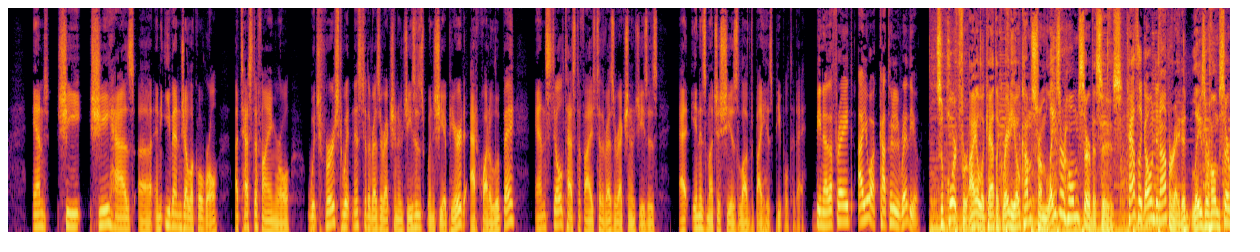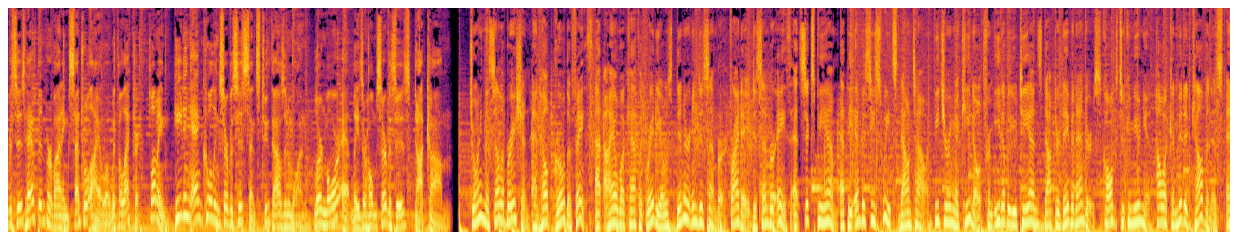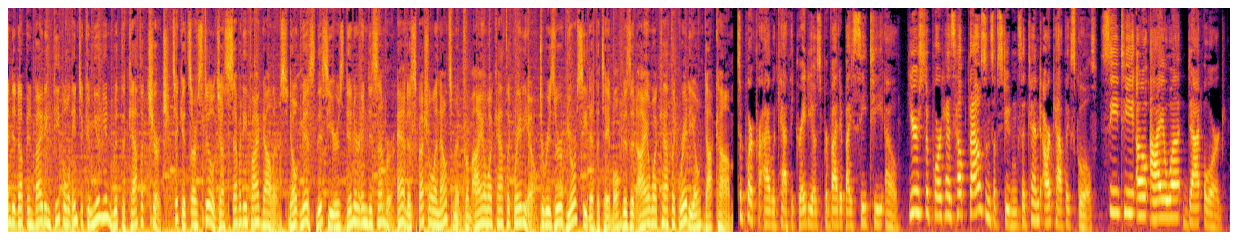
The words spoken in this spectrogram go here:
And she she has uh, an evangelical role, a testifying role, which first witnessed to the resurrection of Jesus when she appeared at Guadalupe, and still testifies to the resurrection of Jesus at, inasmuch as much as she is loved by his people today. Be not afraid, Iowa Catholic Radio. Support for Iowa Catholic Radio comes from Laser Home Services. Catholic owned and operated, Laser Home Services has been providing Central Iowa with electric, plumbing, heating, and cooling services since 2001. Learn more at laserhomeservices.com. Join the celebration and help grow the faith at Iowa Catholic Radio's Dinner in December, Friday, December 8th at 6 p.m. at the Embassy Suites downtown, featuring a keynote from EWTN's Dr. David Anders called to communion, how a committed Calvinist ended up inviting people into communion with the Catholic Church. Tickets are still just $75. Don't miss this year's Dinner in December and a special announcement from Iowa Catholic Radio. To reserve your seat at the table, visit iowacatholicradio.com. Support for Iowa Catholic Radio is provided by CTO. Your support has helped thousands of students attend our Catholic schools. CTOIowa.org.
